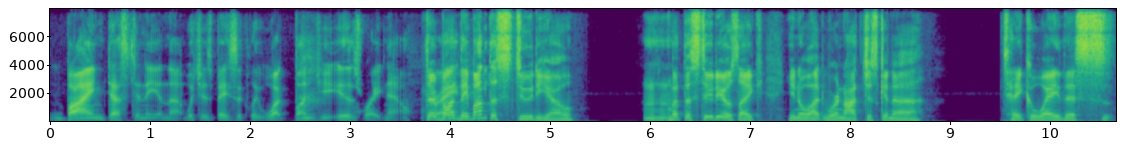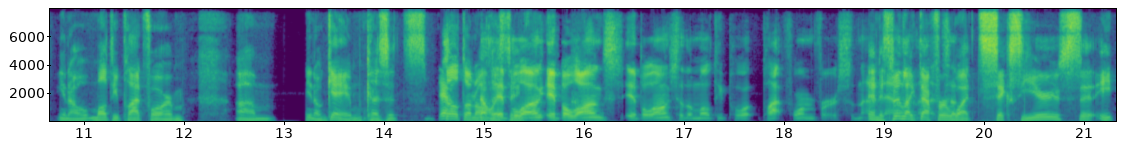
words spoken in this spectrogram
buying Destiny in that, which is basically what Bungie is right now. They right? bought they bought the studio, Mhm. but the studio's like, you know what? We're not just gonna take away this, you know, multi-platform, um, you know, game because it's Yeah, built on all no, this. it thing. belongs. It belongs. It belongs to the multi-platform verse, and, that and it's been like that for so- what six years, eight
